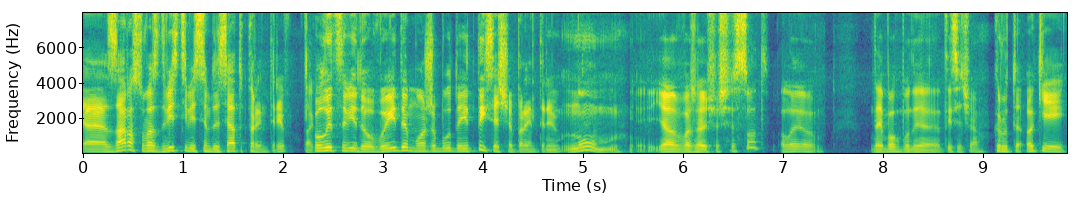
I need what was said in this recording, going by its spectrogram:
е, зараз у вас 280 принтерів. Так. Коли це відео вийде, може буде і 1000 принтерів. Ну, я вважаю, що 600, але дай Бог буде 1000. Круто, окей.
